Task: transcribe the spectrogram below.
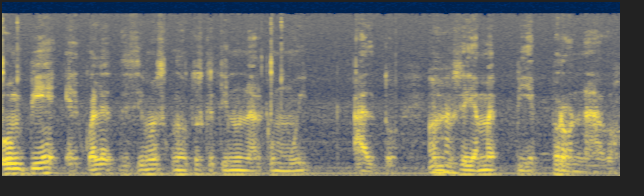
Un pie, el cual decimos nosotros que tiene un arco muy alto, se llama pie pronado.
